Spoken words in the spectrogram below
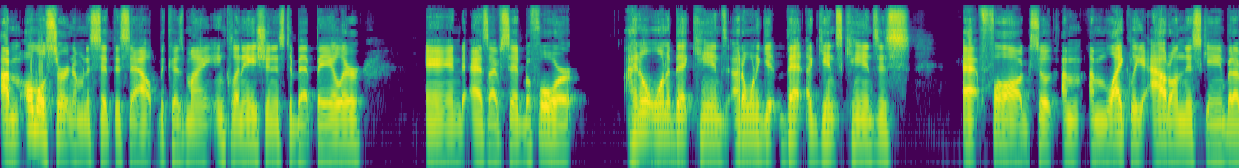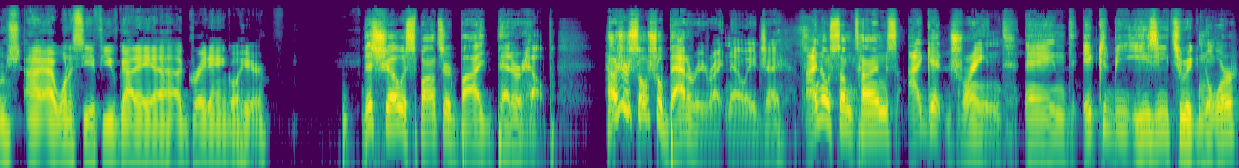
I'm almost certain I'm going to sit this out because my inclination is to bet Baylor, and as I've said before, I don't want to bet Kansas. I don't want to get bet against Kansas at Phog. So I'm I'm likely out on this game, but I'm I, I want to see if you've got a a great angle here. This show is sponsored by BetterHelp. How's your social battery right now, AJ? I know sometimes I get drained and it could be easy to ignore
